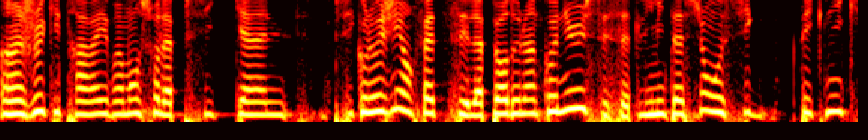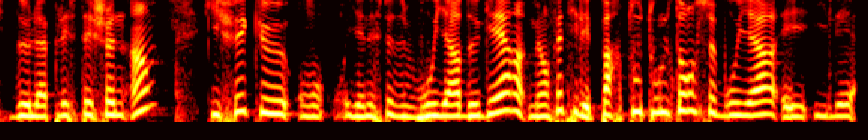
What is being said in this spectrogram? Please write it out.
un jeu qui travaille vraiment sur la psychologie en fait. C'est la peur de l'inconnu, c'est cette limitation aussi technique de la PlayStation 1 qui fait que on- il y a une espèce de brouillard de guerre, mais en fait il est partout tout le temps ce brouillard et il est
